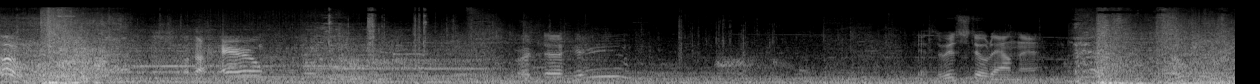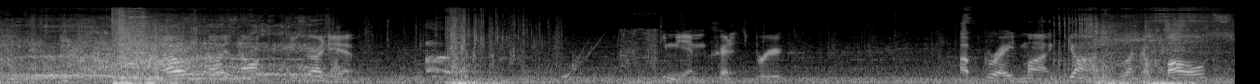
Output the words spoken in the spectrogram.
Oh! What the hell? What the hell? Okay, so it's still down there. Oh, oh no, he's not. He's right here. Me them credits, bro. Upgrade my gun like a boss.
